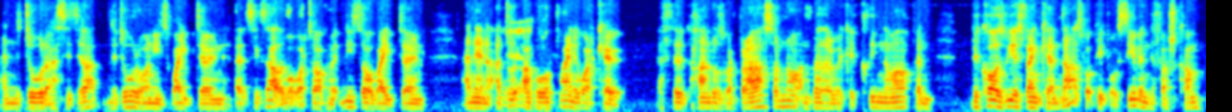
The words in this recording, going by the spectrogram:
and the door. I said that the door on needs wiped down. It's exactly what we're talking about. It needs all wiped down. And then I do yeah. I go trying to work out if the handles were brass or not and whether we could clean them up and because we're thinking that's what people see when they first come,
